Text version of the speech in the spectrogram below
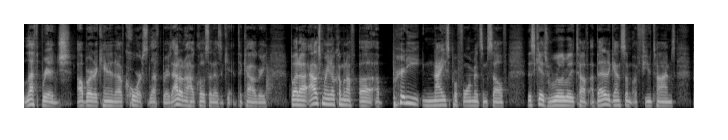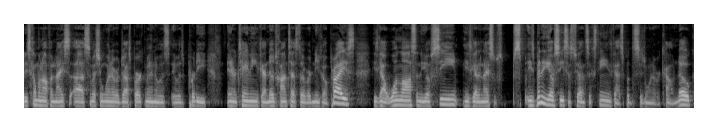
Lethbridge, Alberta, Canada. Of course, Lethbridge. I don't know how close that is to Calgary. But uh, Alex Moreno coming off uh, a pretty nice performance himself. This kid's really, really tough. I betted against him a few times, but he's coming off a nice uh, submission win over Josh Burkman. It was it was pretty entertaining. He's got no contest over Niko Price. He's got one loss in the UFC. He's got a nice. He's been in the UFC since 2016. He's got a split decision win over Kyle Noke.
